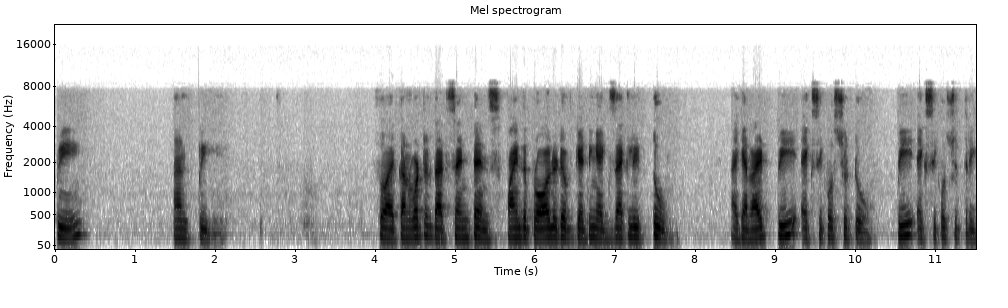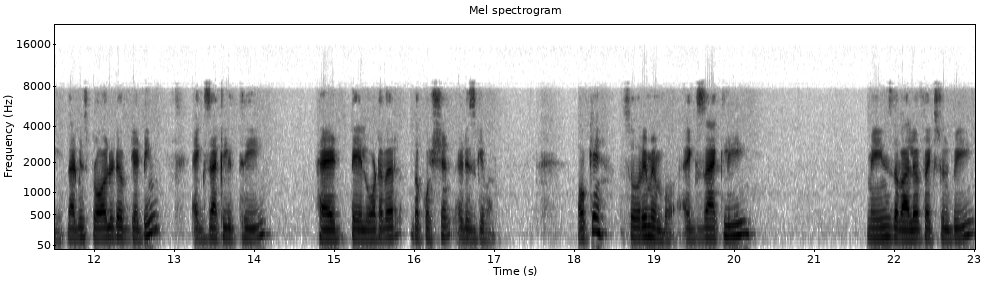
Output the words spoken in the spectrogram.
p and p so I converted that sentence find the probability of getting exactly 2 I can write p x equals to 2 p x equals to 3 that means probability of getting exactly 3 head tail whatever the question it is given. Okay so remember exactly means the value of x will be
